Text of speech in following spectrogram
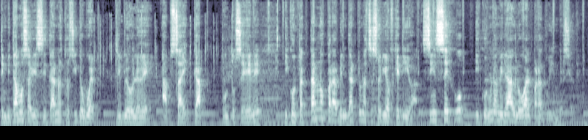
Te invitamos a visitar nuestro sitio web www.upsidecap.cl y contactarnos para brindarte una asesoría objetiva, sin sesgo y con una mirada global para tus inversiones.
